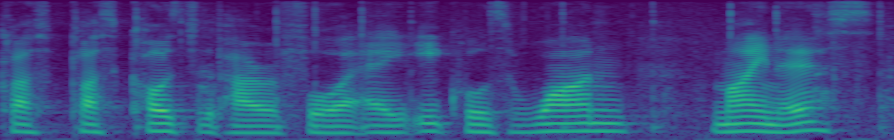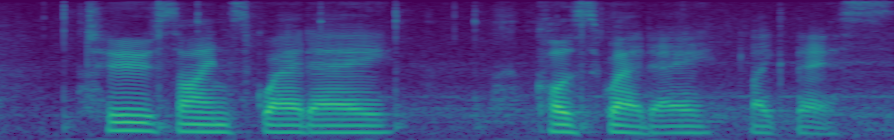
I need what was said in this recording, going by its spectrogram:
plus, plus cos to the power of 4a equals 1 minus 2 sine squared a cos squared a, like this.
